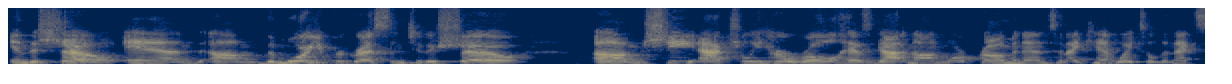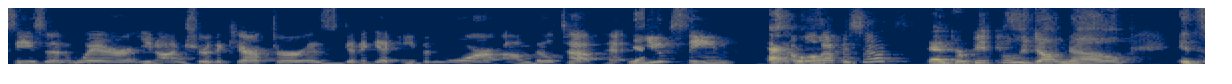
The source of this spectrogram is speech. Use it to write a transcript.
in the show. And um, the more you progress into the show, um, she actually her role has gotten on more prominent, and i can't wait till the next season where you know i'm sure the character is going to get even more um, built up yeah. you've seen a couple well, of episodes and for people who don't know, it's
